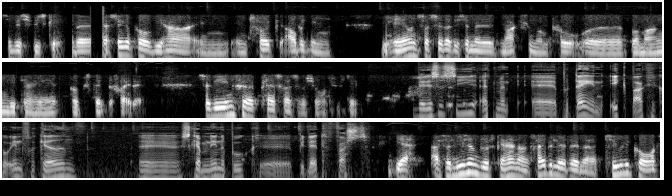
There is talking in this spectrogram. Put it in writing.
Så hvis vi skal være sikre på, at vi har en, en tryg afvikling i haven, så sætter vi simpelthen et maksimum på, øh, hvor mange vi kan have på bestemte fredag. Så vi indfører et pladsreservationssystem. Vil det så sige, at man øh, på dagen ikke bare kan gå ind fra gaden? Øh, skal man ind og booke øh, billet først? Ja, altså ligesom du skal have en entrébillet eller et Tivoli-kort,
